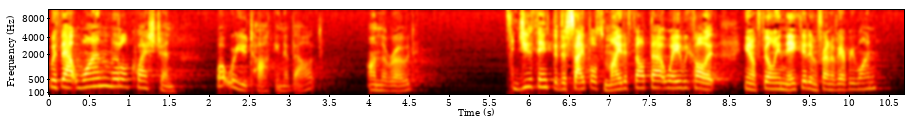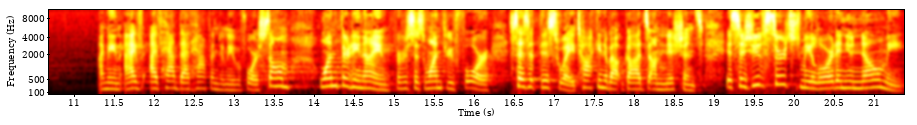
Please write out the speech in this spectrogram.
with that one little question What were you talking about on the road? Do you think the disciples might have felt that way? We call it, you know, feeling naked in front of everyone. I mean, I've, I've had that happen to me before. Psalm 139, verses 1 through 4, says it this way, talking about God's omniscience. It says, You've searched me, Lord, and you know me.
